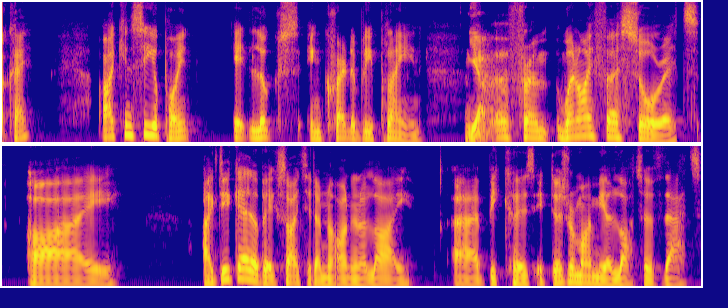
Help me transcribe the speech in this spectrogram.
Okay, I can see your point. It looks incredibly plain. Yeah, Uh, from when I first saw it, I I did get a little bit excited. I'm not going to lie, uh, because it does remind me a lot of that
